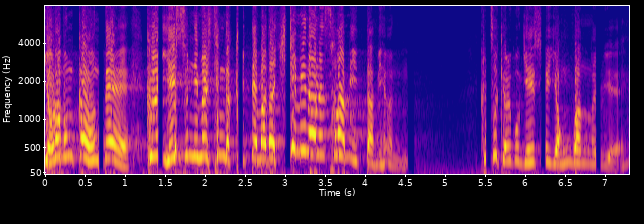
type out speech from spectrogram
여러분 가운데 그 예수님을 생각할 때마다 힘이 나는 사람이 있다면 그래서 결국 예수의 영광을 위해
